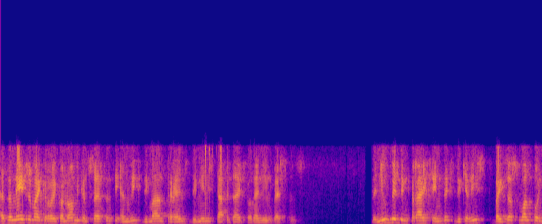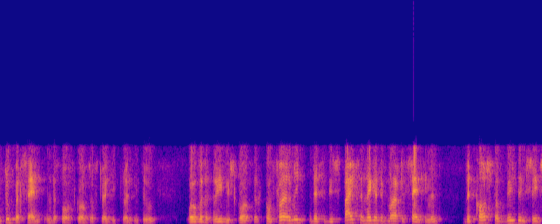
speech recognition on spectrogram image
as the major macroeconomic uncertainty and weak demand trends diminished appetite for any investments. The new building price index decreased by just 1.2% in the fourth quarter of 2022 over the previous quarter, confirming that despite the negative market sentiment, the cost of building ships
